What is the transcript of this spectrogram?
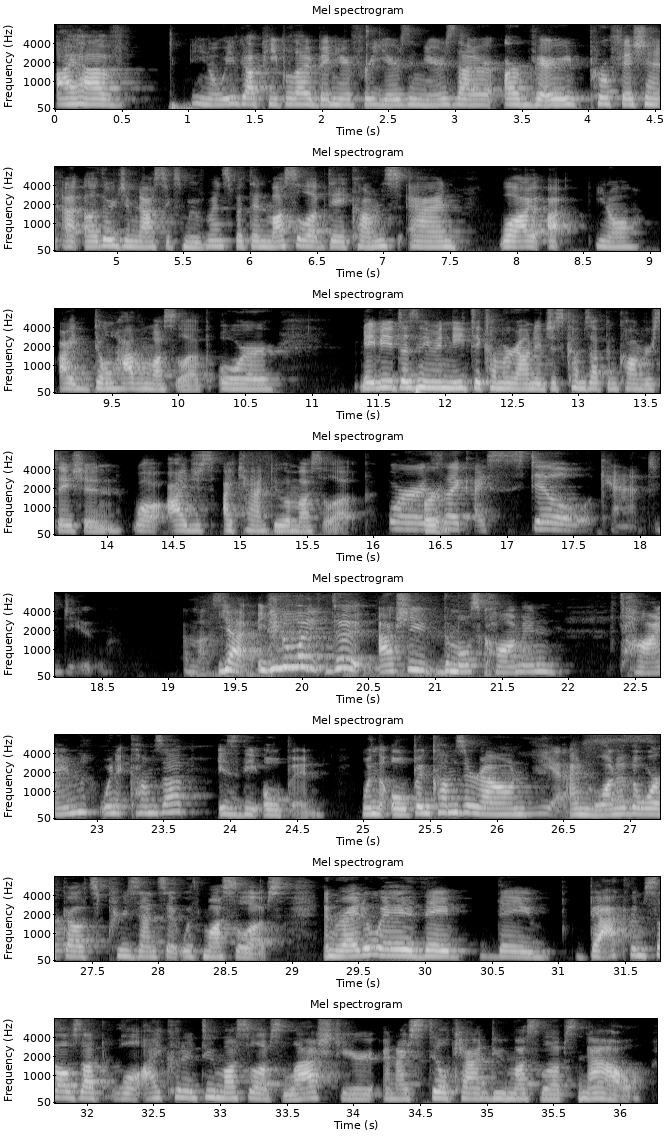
I have, you know, we've got people that have been here for years and years that are, are very proficient at other gymnastics movements, but then muscle up day comes and, well, I, I, you know, I don't have a muscle up, or maybe it doesn't even need to come around. It just comes up in conversation. Well, I just, I can't do a muscle up. Or it's Or- like I still can't do a muscle. Yeah, you know what? The actually the most common time when it comes up is the open. When the open comes around Yes. and one of the workouts presents it with muscle ups and right away they they back themselves up, well, I couldn't do muscle ups last year and I still can't do muscle ups now.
